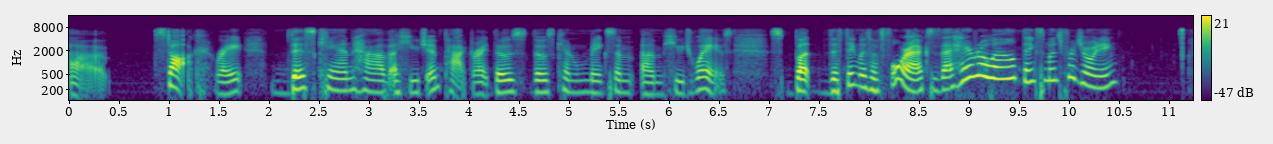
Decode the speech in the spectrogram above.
uh, stock, right? This can have a huge impact, right? Those those can make some um, huge waves. But the thing with a forex is that, hey, Roel, thanks so much for joining. The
